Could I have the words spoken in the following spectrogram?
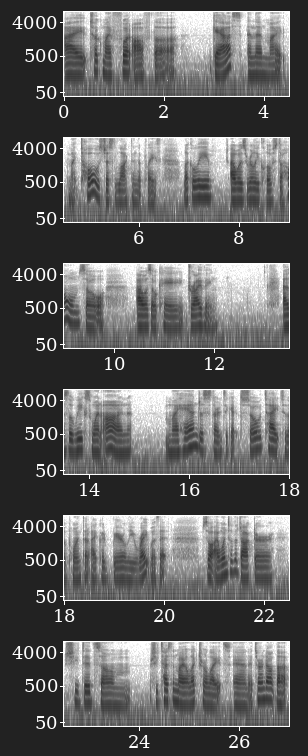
I took my foot off the gas, and then my, my toes just locked into place. Luckily, I was really close to home, so I was okay driving. As the weeks went on, my hand just started to get so tight to the point that I could barely write with it. So I went to the doctor. She did some, she tested my electrolytes, and it turned out that,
